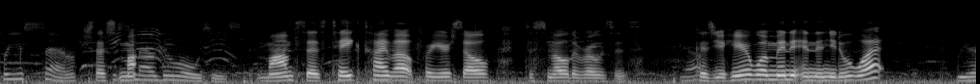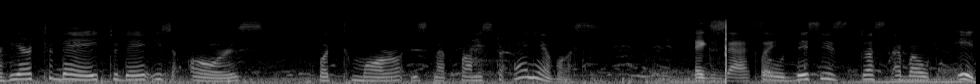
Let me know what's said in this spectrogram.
for yourself Says to mo- smell the roses. Mom says take time out for yourself to smell the roses. Because you're here one minute and then you do what? We are here today. Today is ours, but tomorrow is not promised to any of us. Exactly. So this is just about it.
